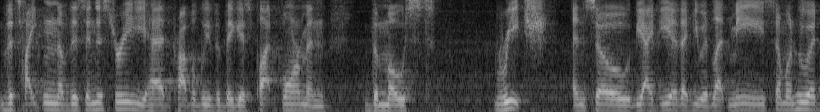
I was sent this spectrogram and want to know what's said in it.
the titan of this industry. He had probably the biggest platform and the most reach. And so the idea that he would let me someone who had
